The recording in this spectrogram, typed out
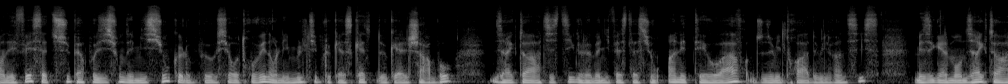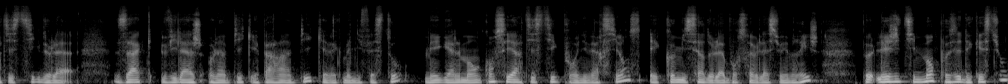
En effet, cette superposition des missions, que l'on peut aussi retrouver dans les multiples casquettes de Gaël Charbot, directeur artistique de la manifestation Un été au Havre de 2003 à 2026, mais également directeur artistique de la ZAC Village olympique et paralympique avec Manifesto, mais également conseiller artistique pour Universcience et commissaire de la Bourse Révélation Emmerich, peut légitimement poser des questions,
